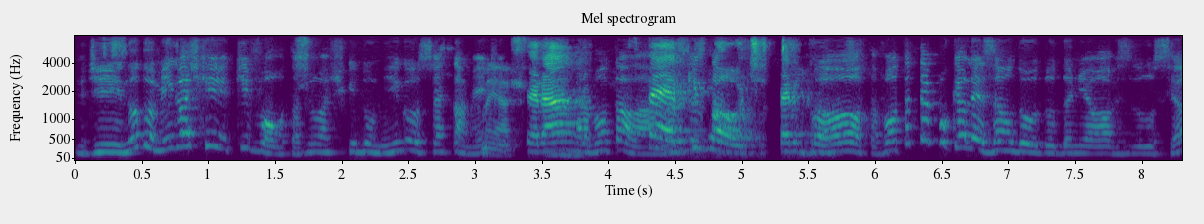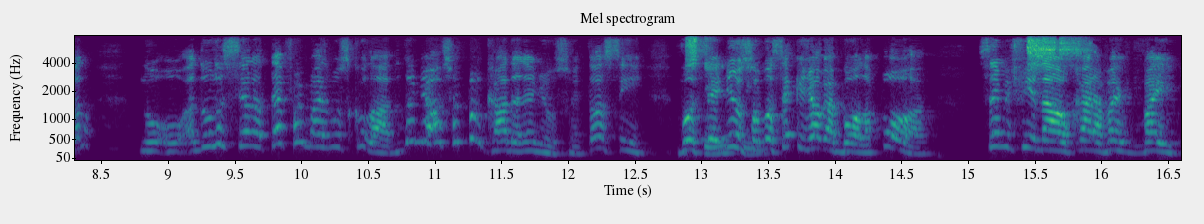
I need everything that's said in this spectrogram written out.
De, no domingo, acho que, que volta, viu? Acho que domingo, certamente. Será? Os caras vão estar tá lá. Espero que volte. Espero que volta. Volta até porque a lesão do, do Daniel Alves e do Luciano. No, a do Luciano até foi mais musculado. O Daniel Alves foi pancada, né, Nilson? Então, assim, você, sim, Nilson, sim. você que joga bola, porra, semifinal, o cara vai, vai,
